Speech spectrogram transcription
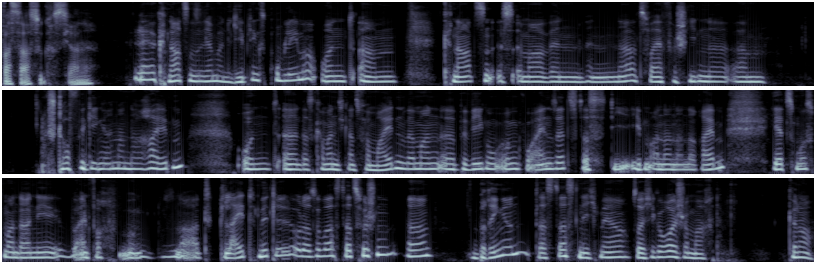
Was sagst du, Christiane? Ja, Knarzen sind ja meine Lieblingsprobleme und ähm, Knarzen ist immer, wenn, wenn ne, zwei verschiedene ähm, Stoffe gegeneinander reiben und äh, das kann man nicht ganz vermeiden, wenn man äh, Bewegung irgendwo einsetzt, dass die eben aneinander reiben. Jetzt muss man da nee, einfach so eine Art Gleitmittel oder sowas dazwischen äh, bringen, dass das nicht mehr solche Geräusche macht. Genau.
